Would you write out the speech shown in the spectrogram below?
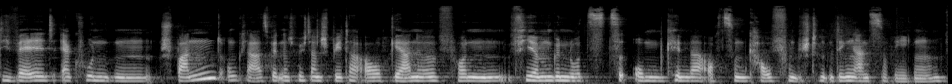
die Welt erkunden spannend. Und klar, es wird natürlich dann später auch gerne von Firmen genutzt, um Kinder auch zum Kauf von bestimmten Dingen anzuregen.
